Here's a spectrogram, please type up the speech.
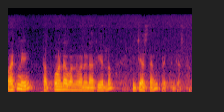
వాటిని తప్పకుండా వన్ వన్ అండ్ హాఫ్ ఇయర్లో ఇచ్చేస్తాను ప్రయత్నం చేస్తాము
